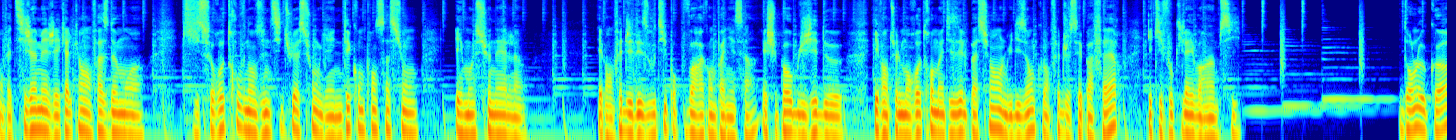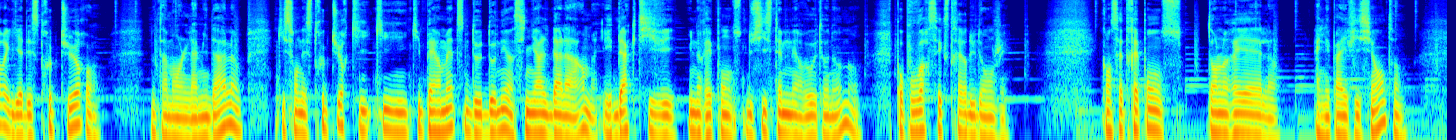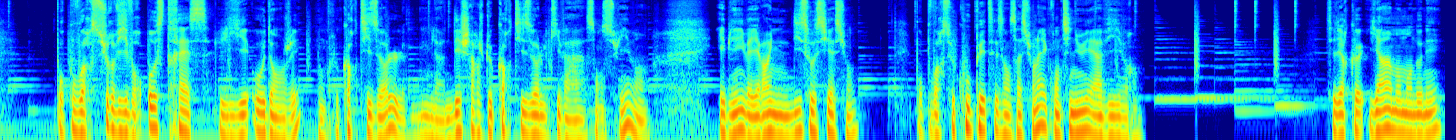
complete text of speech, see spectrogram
En fait, si jamais j'ai quelqu'un en face de moi qui se retrouve dans une situation où il y a une décompensation émotionnelle, eh ben en fait j'ai des outils pour pouvoir accompagner ça et je suis pas obligé de éventuellement retraumatiser le patient en lui disant qu'en fait je sais pas faire et qu'il faut qu'il aille voir un psy. Dans le corps, il y a des structures notamment l'amidale, qui sont des structures qui, permettent de donner un signal d'alarme et d'activer une réponse du système nerveux autonome pour pouvoir s'extraire du danger. Quand cette réponse, dans le réel, elle n'est pas efficiente, pour pouvoir survivre au stress lié au danger, donc le cortisol, la décharge de cortisol qui va s'en suivre, eh bien il va y avoir une dissociation pour pouvoir se couper de ces sensations-là et continuer à vivre. C'est-à-dire qu'il y a un moment donné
